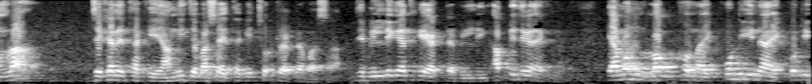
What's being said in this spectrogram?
আমরা যেখানে থাকি, আমি যে বাসায় থাকি, ছোট্ট একটা বাসা। যে বিল্ডিং এ থেকে একটা বিল্ডিং। আপনি যেখানে দেখেন এমন লক্ষ নাই, কোটি নাই, কোটি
